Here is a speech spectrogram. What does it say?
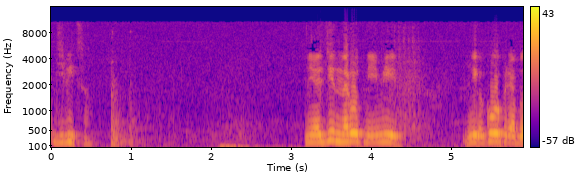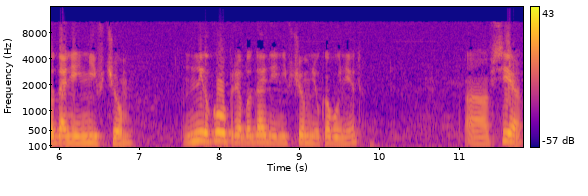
девица. Ни один народ не имеет никакого преобладания ни в чем. Никакого преобладания ни в чем ни у кого нет. А, все,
